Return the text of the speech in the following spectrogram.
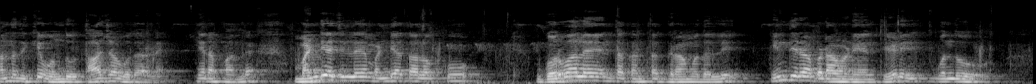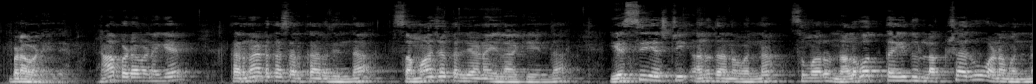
ಅನ್ನೋದಕ್ಕೆ ಒಂದು ತಾಜಾ ಉದಾಹರಣೆ. ಏನಪ್ಪಾ ಅಂದ್ರೆ, ಮಂಡ್ಯ ಜಿಲ್ಲೆ, ಮಂಡ್ಯ ತಾಲೂಕು ಗೊರ್ವಾಲೆ ಅಂತಕ್ಕಂಥ ಗ್ರಾಮದಲ್ಲಿ ಇಂದಿರಾ ಬಡಾವಣೆ ಅಂತೇಳಿ ಒಂದು ಬಡಾವಣೆ ಇದೆ. ಆ ಬಡಾವಣೆಗೆ ಕರ್ನಾಟಕ ಸರ್ಕಾರದಿಂದ ಸಮಾಜ ಕಲ್ಯಾಣ ಇಲಾಖೆಯಿಂದ ಎಸ್ ಸಿ ಎಸ್ ಟಿ ಅನುದಾನವನ್ನ ಸುಮಾರು ನಲವತ್ತೈದು ಲಕ್ಷ ರು ಹಣವನ್ನ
